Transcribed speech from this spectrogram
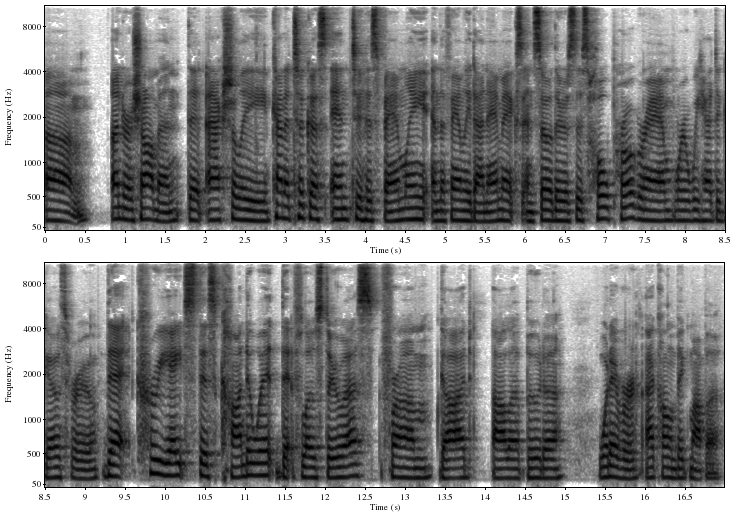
um, under a shaman that actually kind of took us into his family and the family dynamics. And so there's this whole program where we had to go through that creates this conduit that flows through us from God, Allah, Buddha, whatever. I call him Big Mappa.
